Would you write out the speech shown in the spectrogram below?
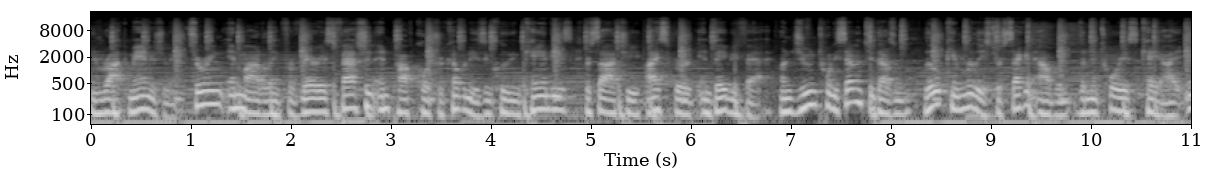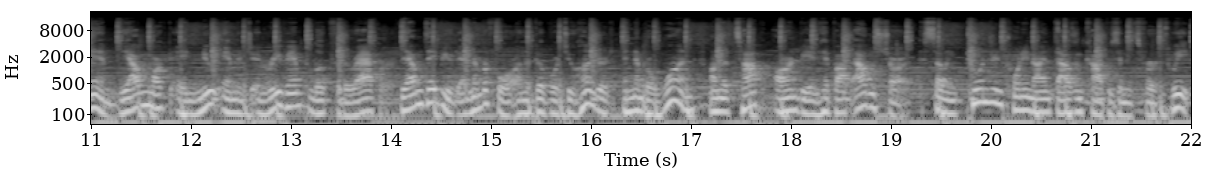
in rock management, touring and modeling for various fashion and pop culture companies including Candies, Versace, Iceberg, and Baby Phat. On June 27, 2000, Lil Kim released her second album, The Notorious K.I.M. The album marked a new image and revamped look for the rapper. The album debuted at number 4 on the Billboard 200 and number 1 on the top R&B and hip hop albums chart, selling 229,000 copies in its first week.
